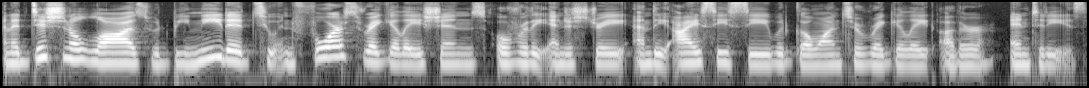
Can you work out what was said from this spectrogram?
and additional laws would be needed to enforce regulations over the industry, and the ICC would go on to regulate other entities.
